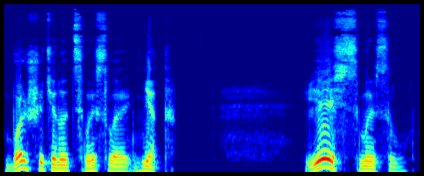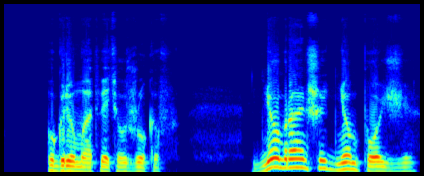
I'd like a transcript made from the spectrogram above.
«Больше тянуть смысла нет». «Есть смысл», — угрюмо ответил Жуков. «Днем раньше, днем позже,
